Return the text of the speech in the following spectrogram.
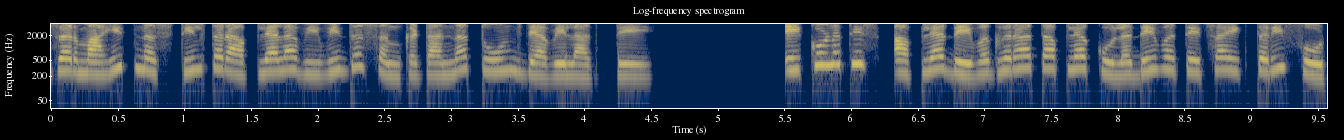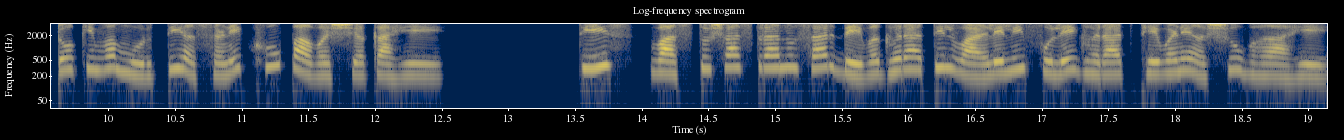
जर माहीत नसतील तर आपल्याला विविध संकटांना तोंड द्यावे लागते. एकोणतीस आपल्या देवघरात आपल्या कुलदेवतेचा एकतरी फोटो किंवा मूर्ती असणे खूप आवश्यक आहे. तीस वास्तुशास्त्रानुसार देवघरातील वाळलेली फुले घरात ठेवणे अशुभ आहे.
